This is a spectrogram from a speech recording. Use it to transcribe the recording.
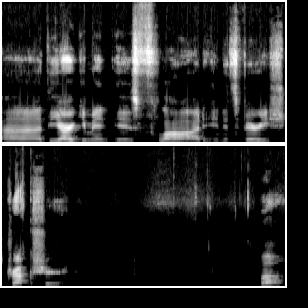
uh, the argument is flawed in its very structure. Well,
